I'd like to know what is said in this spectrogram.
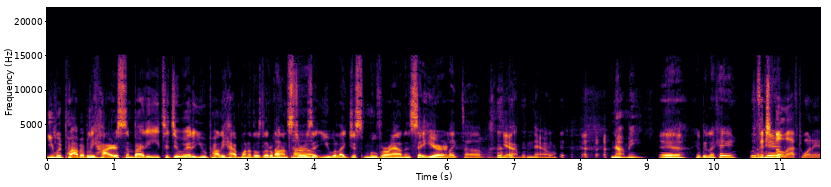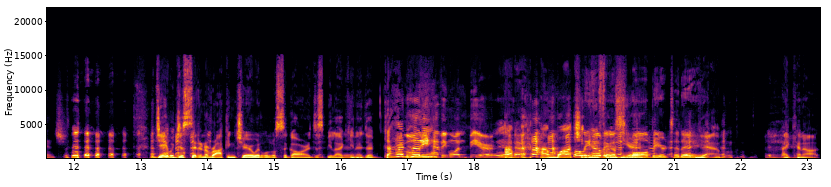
you would probably hire somebody to do it, or you would probably have one of those little Like monsters Tom? that you would like just move around and say, "Here." like tom yeah, no, not me. Yeah he'll be like hey Move come it here. to the left one inch. Jae would just sit in a rocking chair with a little cigar and just be like, you know, just, go ahead, I'm only honey. having one beer. I'm, I'm watching only you having from a here. small beer today yeah, I cannot.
